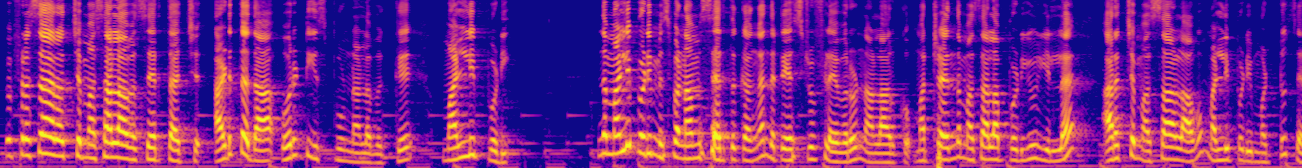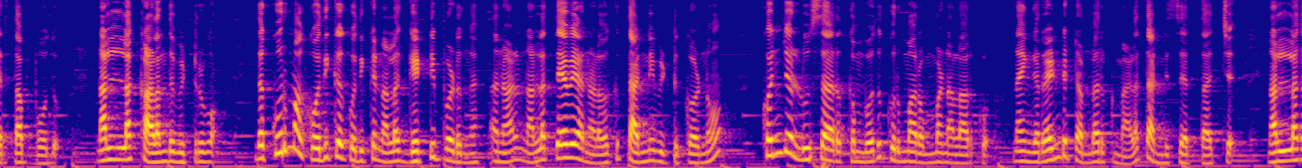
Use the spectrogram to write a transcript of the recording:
இப்போ ஃப்ரெஷ்ஷாக அரைச்ச மசாலாவை சேர்த்தாச்சு. அடுத்ததாக ஒரு டீஸ்பூன் அளவுக்கு மல்லிப்பொடி. இந்த மல்லிப்பொடி மிஸ் பண்ணாமல் சேர்த்துக்கோங்க. அந்த டேஸ்ட்டும் ஃப்ளேவரும் நல்லாயிருக்கும் மற்ற எந்த மசாலா பொடியும் இல்லை. அரைச்ச மசாலாவும் மல்லிப்பொடி மட்டும் சேர்த்தா போதும். நல்லா கலந்து விட்டுருவோம். இந்த குருமா கொதிக்க கொதிக்க நல்லா கெட்டிப்படுங்க. அதனால் நல்லா தேவையான அளவுக்கு தண்ணி விட்டுக்கணும். கொஞ்சம் லூஸாக இருக்கும்போது குருமா ரொம்ப நல்லாயிருக்கும் நான் இங்கே ரெண்டு டம்ளருக்கு மேலே தண்ணி சேர்த்தாச்சு. நல்லா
